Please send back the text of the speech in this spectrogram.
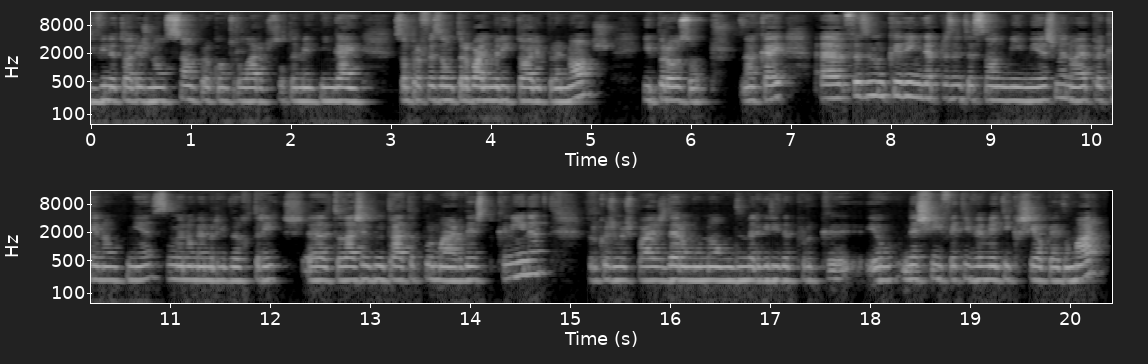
divinatórias não são para controlar absolutamente ninguém, são para fazer um trabalho meritório para nós e para os outros, ok? Uh, fazendo um bocadinho de apresentação de mim mesma, não é? Para quem não me conhece, o meu nome é Margarida Rodrigues, uh, toda a gente me trata por Mar desde pequenina, porque os meus pais deram-me o nome de Margarida porque eu nasci efetivamente e cresci ao pé do mar.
